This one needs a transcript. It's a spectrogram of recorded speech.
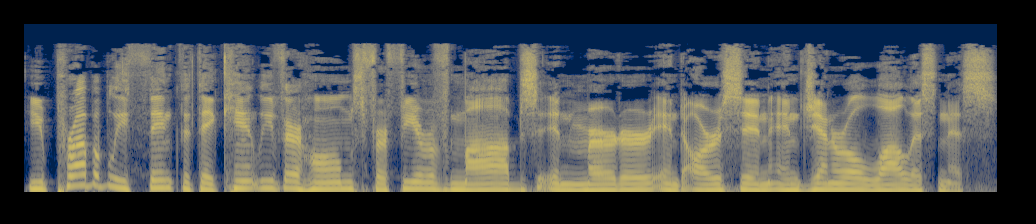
You probably think that they can't leave their homes for fear of mobs and murder and arson and general lawlessness.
